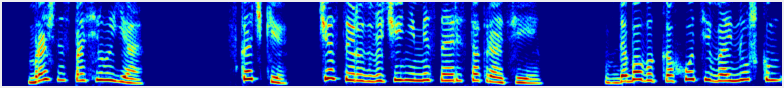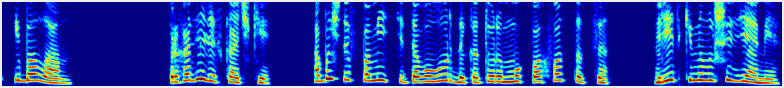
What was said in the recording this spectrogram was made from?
— мрачно спросила я. «Скачки — частое развлечение местной аристократии. Вдобавок к охоте, войнушкам и балам. Проходили скачки, обычно в поместье того лорда, которым мог похвастаться редкими лошадями.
